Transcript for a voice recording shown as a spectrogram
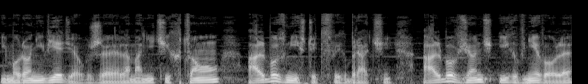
I Moroni wiedział, że Lamanici chcą albo zniszczyć swych braci, albo wziąć ich w niewolę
